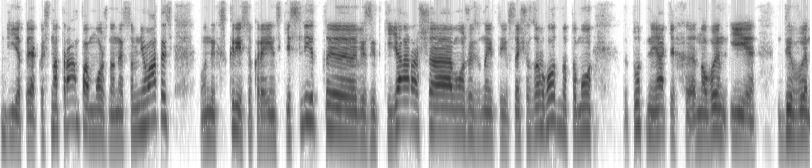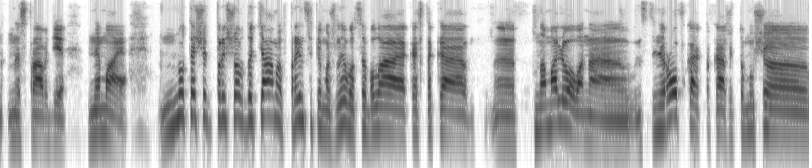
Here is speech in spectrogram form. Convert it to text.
подіяти якось на Трампа, можна не сумніватись. У них скрізь український слід, е, візитки Яроша можуть знайти все, що завгодно. Тому тут ніяких новин і дивин насправді немає. Ну, те, що прийшов до тями, в принципі, можливо, це була якась така е, намальована інсценіровка, як то кажуть, тому що.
